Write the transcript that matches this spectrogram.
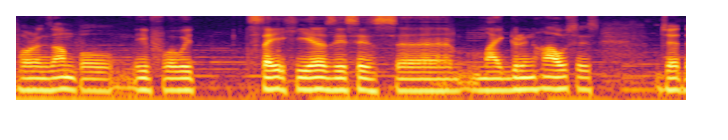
For example, if we stay here, this is uh, my greenhouses. Jet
